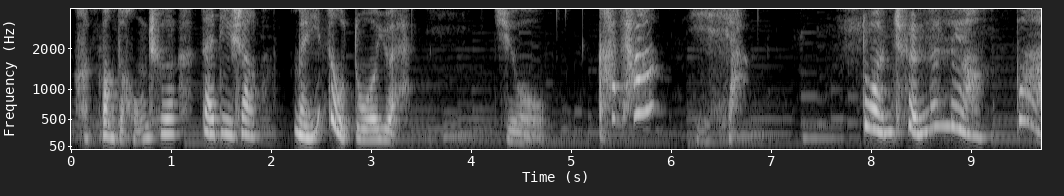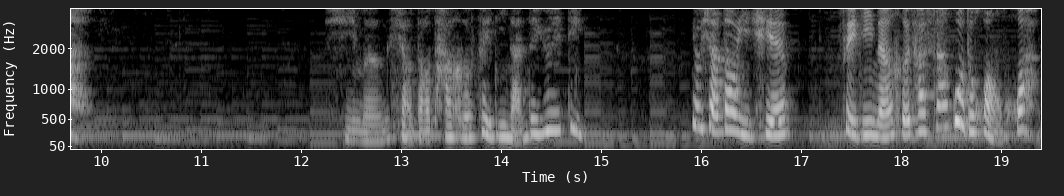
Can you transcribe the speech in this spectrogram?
很棒的红车在地上没走多远，就咔嚓一下断成了两半。西蒙想到他和费迪南的约定，又想到以前费迪南和他撒过的谎话，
